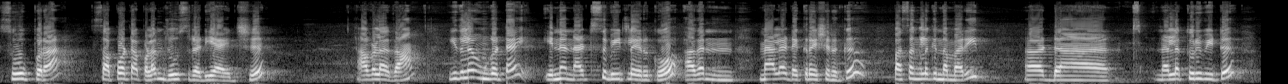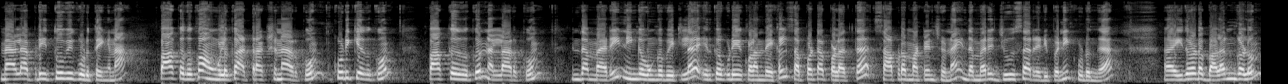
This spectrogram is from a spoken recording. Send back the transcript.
சூப்பராக சப்போட்டா பழம் ஜூஸ் ரெடி ஆயிடுச்சு. அவ்வளோதான் இதில் உங்கள்கிட்ட என்ன நட்ஸ் வீட்டில் இருக்கோ அதை மேலே டெக்கரேஷனுக்கு பசங்களுக்கு இந்த மாதிரி நல்லா துருவிட்டு மேலே அப்படி தூவி கொடுத்தீங்கன்னா பார்க்கறதுக்கும் அவங்களுக்கு அட்ராக்ஷனாக இருக்கும். குடிக்கிறதுக்கும் பார்க்கறதுக்கும் நல்லாயிருக்கும் இந்த மாதிரி நீங்கள் உங்கள் வீட்டில் இருக்கக்கூடிய குழந்தைகள் சப்போட்டா பழத்தை சாப்பிட மாட்டேன்னு சொன்னால் இந்த மாதிரி ஜூஸாக ரெடி பண்ணி கொடுங்க. இதோட பலன்களும்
